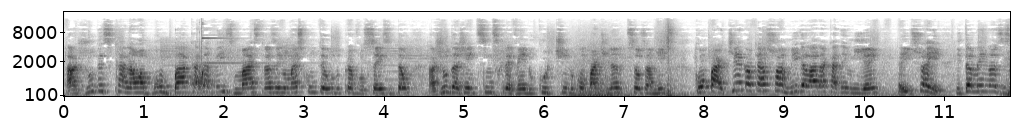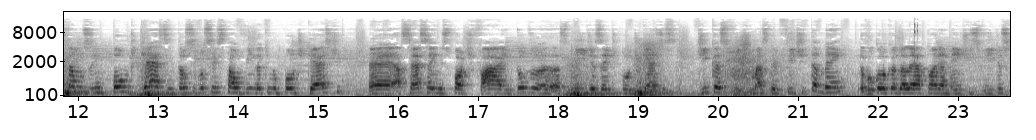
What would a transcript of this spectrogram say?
Ajuda esse canal a bombar cada vez mais, trazendo mais conteúdo para vocês. Então ajuda a gente se inscrevendo, curtindo, compartilhando com seus amigos Compartilha com aquela sua amiga lá da academia, hein? É isso aí. E também nós estamos em podcast, então se você está ouvindo aqui no podcast, é, acessa aí no Spotify, em todas as mídias aí de podcasts, Dicas Fit, Master Fit e também eu vou colocando aleatoriamente os vídeos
